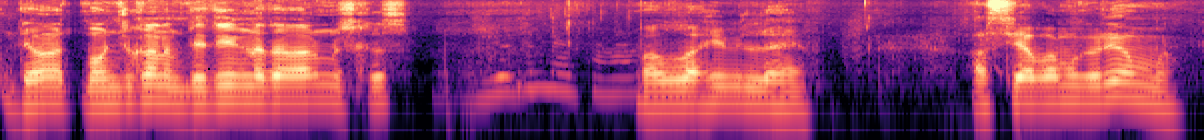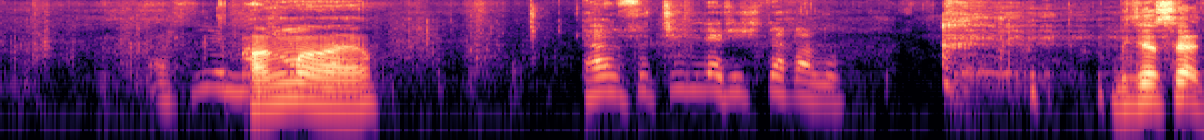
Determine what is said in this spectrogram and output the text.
Demet Boncuk Hanım dediğin kadar varmış kız. Diyordum ben sana. Vallahi billahi. Asya babamı görüyor musun? Asiye Hanma ha ya. Tansu çiller işte kalın. Bir de sen.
